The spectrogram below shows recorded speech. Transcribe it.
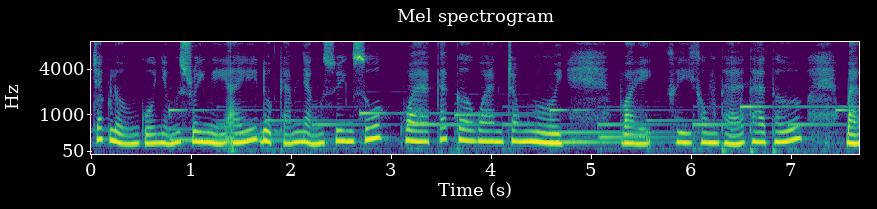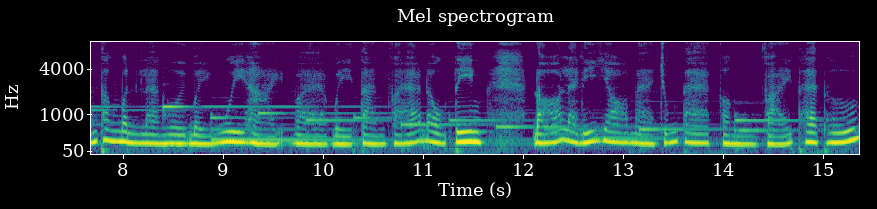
Chất lượng của những suy nghĩ ấy được cảm nhận xuyên suốt qua các cơ quan trong người. Vậy khi không thể tha thứ, bản thân mình là người bị nguy hại và bị tàn phá đầu tiên. Đó là lý do mà chúng ta cần phải tha thứ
